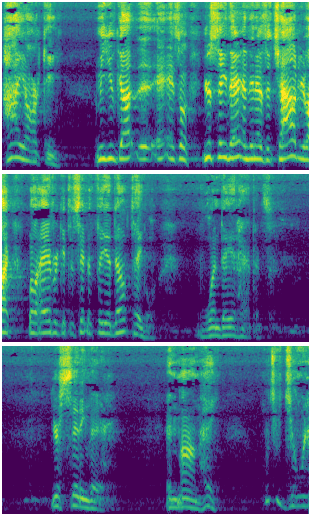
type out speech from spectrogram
hierarchy. I mean, you've got, uh, and so you're sitting there, and then as a child, you're like, will I ever get to sit at the adult table? One day it happens. You're sitting there, and mom, hey, won't you join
